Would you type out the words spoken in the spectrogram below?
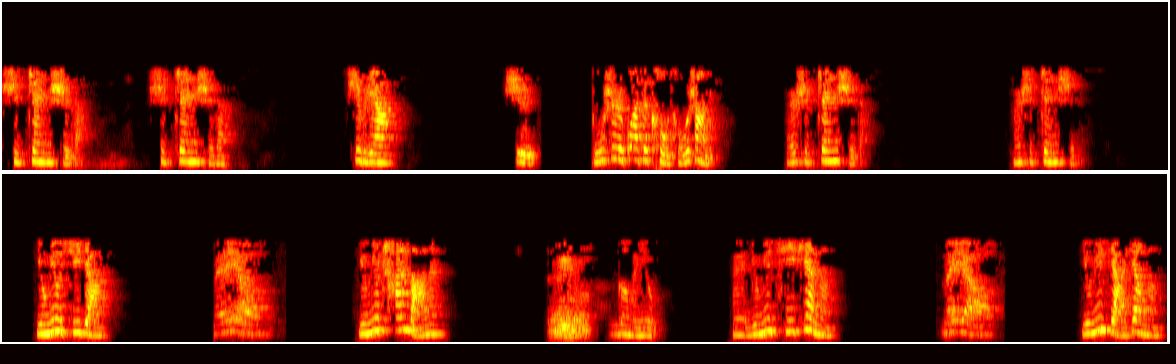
是真实的，是真实的，是不是这样？是，不是挂在口头上的，而是真实的，而是真实的。有没有虚假？没有，有没有掺杂呢？没有更没有。哎，有没有欺骗呢？没有，有没有假象呢？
